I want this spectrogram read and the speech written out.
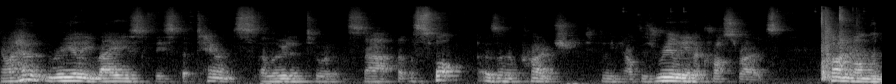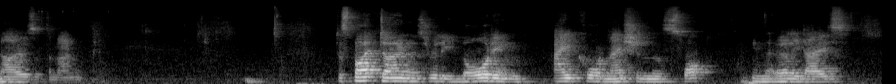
Now, I haven't really raised this, but Terence alluded to it at the start. But the swap as an approach, particularly in health, is really at a crossroads, kind of on the nose at the moment despite donors really lauding aid coordination and swap in the early days,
